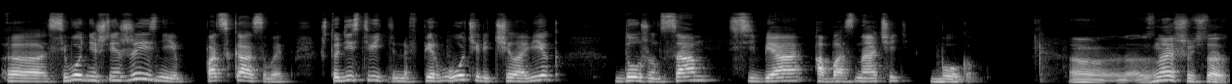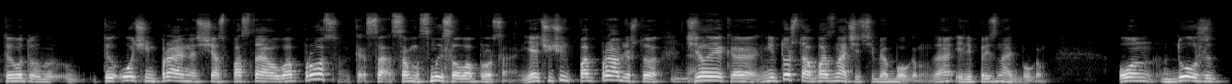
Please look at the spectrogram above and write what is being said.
а, сегодняшней жизни подсказывает, что действительно в первую очередь человек должен сам себя обозначить Богом. Э, знаешь, Вячеслав, ты вот ты очень правильно сейчас поставил вопрос, сам смысл вопроса. Я чуть-чуть подправлю, что да. человек э, не то что обозначить себя Богом, да, или признать Богом, он должен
